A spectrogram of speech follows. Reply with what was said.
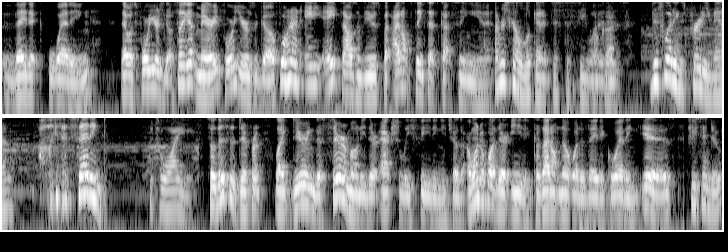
Vedic wedding. That was four years ago. So they got married four years ago. 488,000 views, but I don't think that's got singing in it. I'm just gonna look at it just to see what Okay. it is. This wedding's pretty, man. Oh, look at that setting. It's Hawaii. So this is different. Like during the ceremony, they're actually feeding each other. I wonder what they're eating because I don't know what a Vedic wedding is. She's Hindu.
